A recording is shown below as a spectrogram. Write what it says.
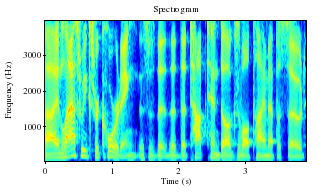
Uh, in last week's recording, this is the, the, the top 10 dogs of all time episode.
